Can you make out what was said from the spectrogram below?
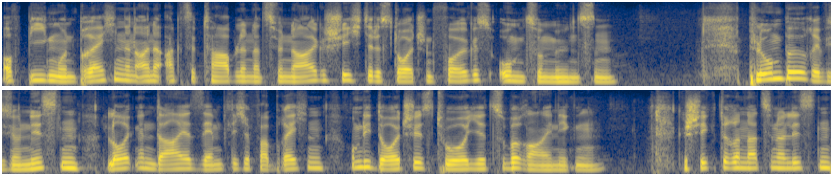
auf Biegen und Brechen in eine akzeptable Nationalgeschichte des deutschen Volkes umzumünzen. Plumpe Revisionisten leugnen daher sämtliche Verbrechen, um die deutsche Historie zu bereinigen. Geschicktere Nationalisten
